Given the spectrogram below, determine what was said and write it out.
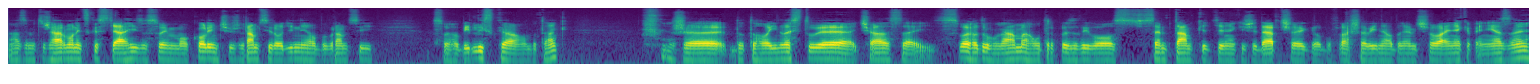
nazvime to, že harmonické vzťahy so svojím okolím, či už v rámci rodiny alebo v rámci svojho bydliska alebo tak že do toho investuje aj čas, aj svojho druhu námahu, trpezlivosť, sem tam, keď je nejaký že darček, alebo fľaša vína, alebo neviem čo, aj nejaké peniaze.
